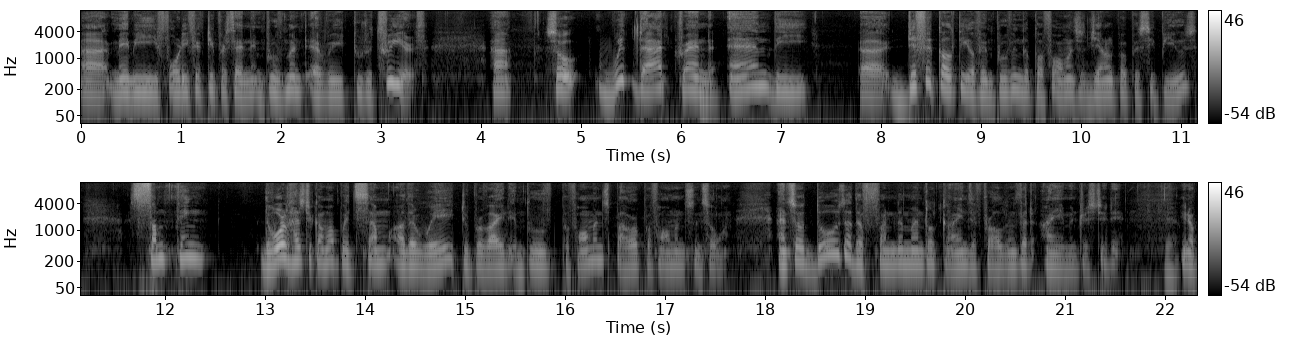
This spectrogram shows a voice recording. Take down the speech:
uh, maybe 40, 50% improvement every two to three years. Uh, so with that trend and the uh, difficulty of improving the performance of general purpose CPUs, something the world has to come up with some other way to provide improved performance, power performance, and so on. And so those are the fundamental kinds of problems that I am interested in. Yeah. You know,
